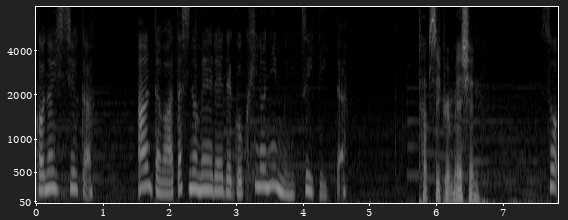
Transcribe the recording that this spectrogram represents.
この一週間あんたは私の命令で極秘の任務についていた Top secret mission. そう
